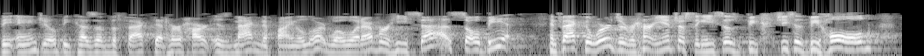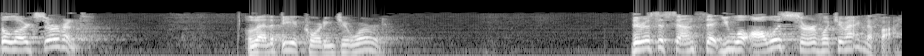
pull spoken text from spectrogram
the angel, because of the fact that her heart is magnifying the Lord, well, whatever he says, so be it. In fact, the words are very interesting. He says, she says, Behold the Lord's servant. Let it be according to your word. There is a sense that you will always serve what you magnify.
